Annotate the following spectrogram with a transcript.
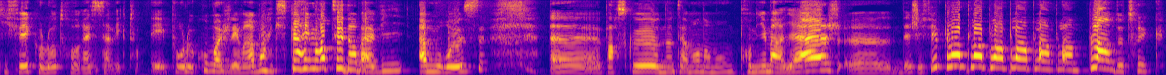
qui fait que l'autre reste avec toi. Et pour le coup, moi, je l'ai vraiment expérimenté dans ma vie amoureuse, euh, parce que notamment dans mon premier mariage, euh, ben, j'ai fait plein, plein, plein, plein, plein, plein, plein de trucs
